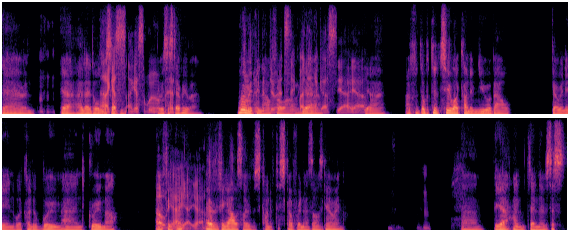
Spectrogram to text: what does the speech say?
there, and hmm yeah, and then all of And a I guess sudden I guess it Womb was just had everywhere. Room Womb had been been out for a while, by then, I guess. Yeah, yeah. yeah. The, the two I kind of knew about going in were kind of Womb and Groomer. I oh yeah, yeah, yeah. everything else I was kind of discovering as I was going. hmm hmm Um, yeah, and then there was just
